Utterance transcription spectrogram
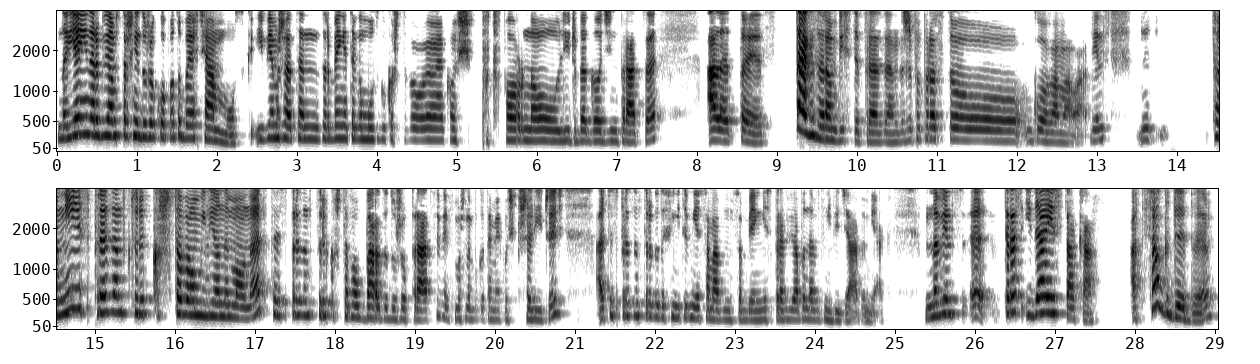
No ja jej narobiłam strasznie dużo kłopotu, bo ja chciałam mózg i wiem, że ten zrobienie tego mózgu kosztowało ją jakąś potworną liczbę godzin pracy, ale to jest tak zarąbisty prezent, że po prostu głowa mała. Więc to nie jest prezent, który kosztował miliony monet, to jest prezent, który kosztował bardzo dużo pracy, więc można by go tam jakoś przeliczyć, ale to jest prezent, którego definitywnie sama bym sobie nie sprawiła, bo nawet nie wiedziałabym jak. No więc e, teraz idea jest taka, a co gdyby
